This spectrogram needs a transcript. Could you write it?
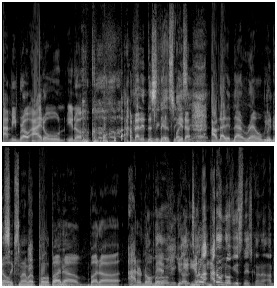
I mean, bro, I don't, you know, I'm not in the We snitch, you know, spicy, alright. I'm not in that realm, you Nigga know. six nine about to pull up but on you. um, but uh, I don't know, Don't man. me, You, Gunna, you know, I, I don't know if you're a snitch, Gunna. I'm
